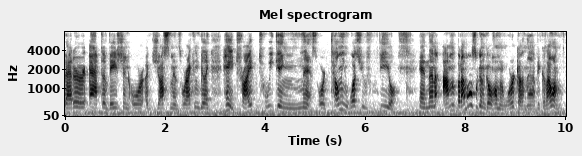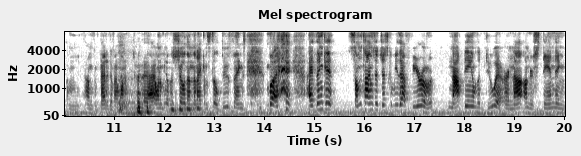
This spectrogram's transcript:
better activation or adjustments where I can be like, hey, try tweaking this or tell me what you feel. And then I'm, but I'm also going to go home and work on that because I want, I'm, I'm competitive. I want to do that. I want to be able to show them that I can still do things. But I think it, sometimes it just could be that fear of not being able to do it or not understanding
